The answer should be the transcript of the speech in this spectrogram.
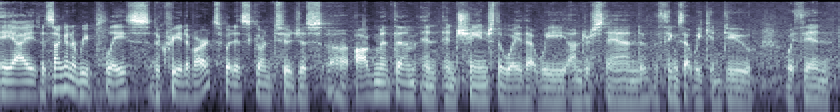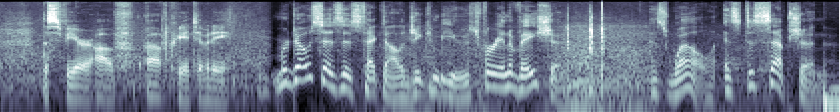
AI, it's not going to replace the creative arts, but it's going to just uh, augment them and, and, change the way that we understand the things that we can do within the sphere of, of creativity. Meerdo says this technology can be used for innovation as well as deception.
